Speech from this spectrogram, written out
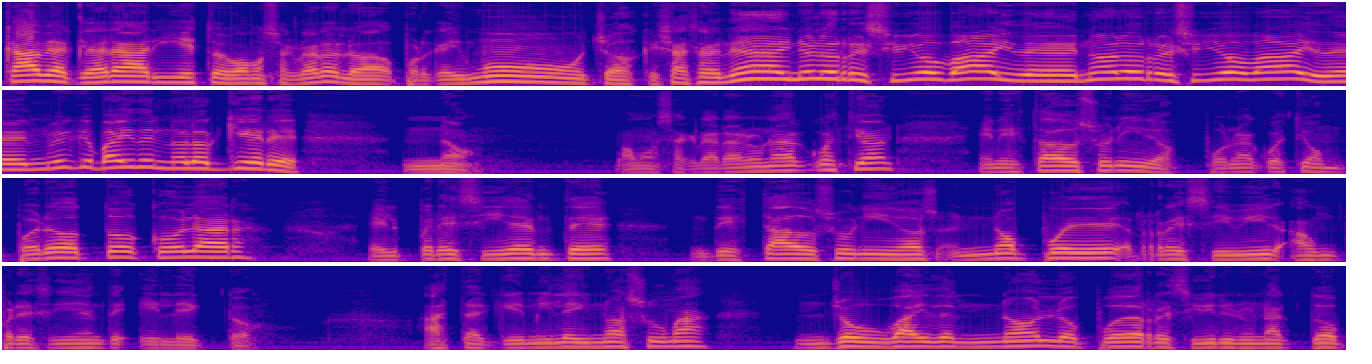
Cabe aclarar, y esto vamos a aclararlo, porque hay muchos que ya saben, ay, no lo recibió Biden, no lo recibió Biden, no es que Biden no lo quiere. No. Vamos a aclarar una cuestión. En Estados Unidos, por una cuestión protocolar, el presidente de Estados Unidos no puede recibir a un presidente electo. Hasta que Milley no asuma, Joe Biden no lo puede recibir en un acto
